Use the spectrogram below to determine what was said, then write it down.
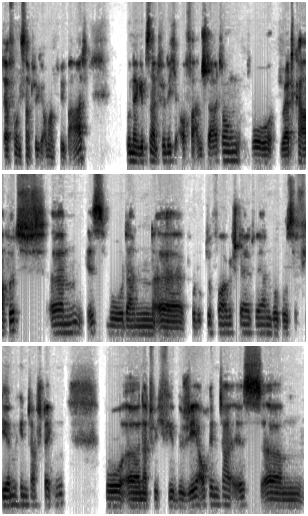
treffen uns natürlich auch mal privat. Und dann gibt es natürlich auch Veranstaltungen, wo Red Carpet ähm, ist, wo dann äh, Produkte vorgestellt werden, wo große Firmen hinterstecken, wo äh, natürlich viel Budget auch hinter ist, ähm,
